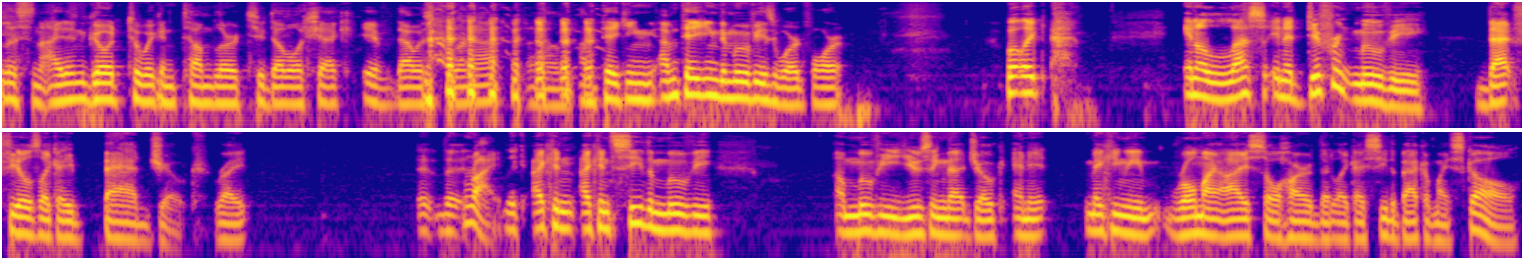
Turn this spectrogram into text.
listen. I didn't go to Wiccan Tumblr to double check if that was true or not. Um, I'm taking I'm taking the movie's word for it. but like in a less in a different movie that feels like a bad joke right Uh, the, Right. like i can i can see the movie a movie using that joke and it making me roll my eyes so hard that like i see the back of my skull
